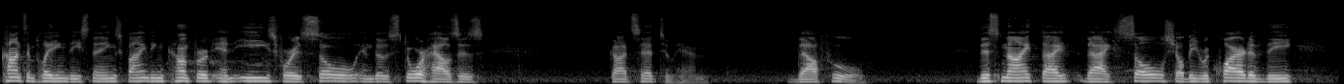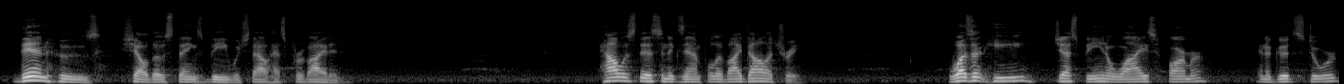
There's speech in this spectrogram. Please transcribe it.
contemplating these things, finding comfort and ease for his soul in those storehouses, God said to him, Thou fool, this night thy, thy soul shall be required of thee, then whose shall those things be which thou hast provided? How is this an example of idolatry? Wasn't he just being a wise farmer and a good steward?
